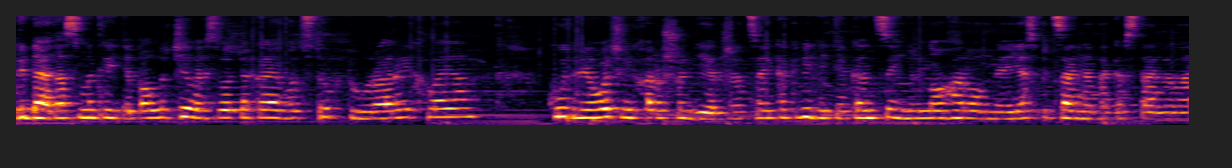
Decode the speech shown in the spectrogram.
Ребята, смотрите, получилась вот такая вот структура рыхлая. Кудри очень хорошо держатся. И как видите, концы немного ровные. Я специально так оставила.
